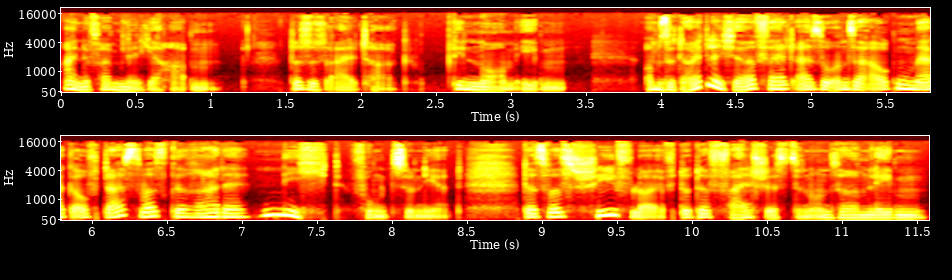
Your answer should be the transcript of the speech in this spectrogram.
eine Familie haben. Das ist Alltag, die Norm eben. Umso deutlicher fällt also unser Augenmerk auf das, was gerade nicht funktioniert, das, was schief läuft oder falsch ist in unserem Leben.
